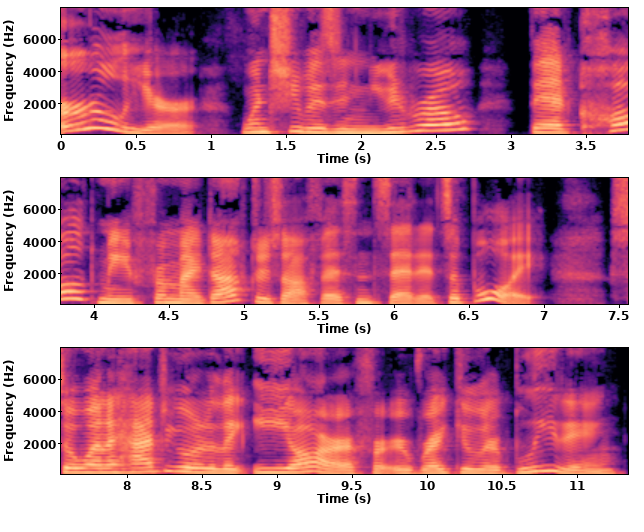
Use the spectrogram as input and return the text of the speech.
Earlier, when she was in utero, they had called me from my doctor's office and said it's a boy. So when I had to go to the ER for irregular bleeding,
